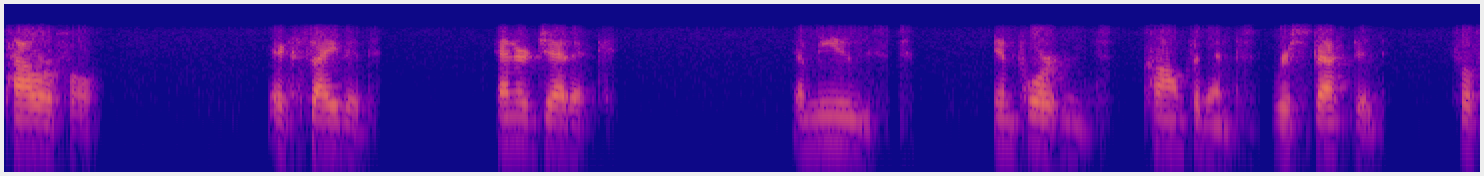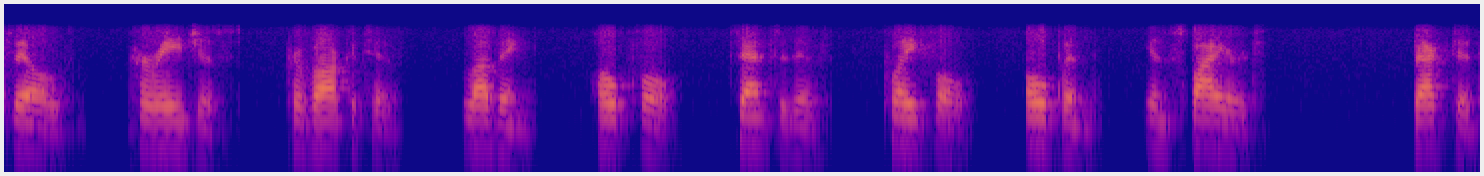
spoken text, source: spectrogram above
powerful, excited, energetic, amused, important, confident, respected, fulfilled, courageous, provocative, loving, hopeful, sensitive, playful, open, inspired, expected,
